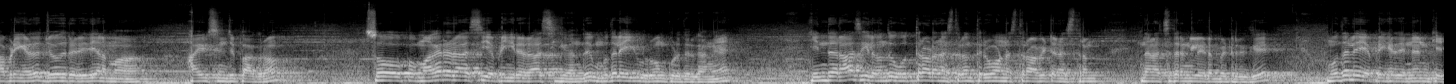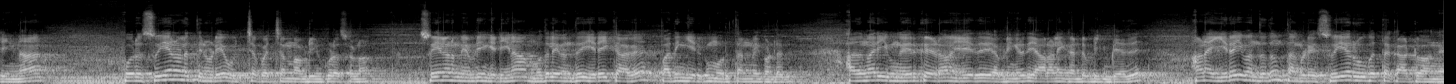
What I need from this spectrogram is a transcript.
அப்படிங்கிறத ஜோதிட ரீதியாக நம்ம ஆய்வு செஞ்சு பார்க்குறோம். ஸோ இப்போ மகர ராசி அப்படிங்கிற ராசிக்கு வந்து முதலை உருவம் கொடுத்துருக்காங்க. இந்த ராசியில் வந்து உத்திராட நட்சத்திரம் திருவோண நட்சத்திரம் அவிட்ட நட்சத்திரம் இந்த நட்சத்திரங்கள் இடம்பெற்றிருக்கு. முதலை அப்படிங்கிறது என்னன்னு கேட்டிங்கன்னா ஒரு சுயநலத்தினுடைய உச்சபட்சம் அப்படின்னு கூட சொல்லலாம். சுயநலம் எப்படின்னு கேட்டிங்கன்னா முதலை வந்து இறைக்காக பதுங்கி இருக்கும் ஒரு தன்மை கொண்டது. அது மாதிரி இவங்க இருக்கிற இடம் ஏது அப்படிங்கிறது யாராலையும் கண்டுபிடிக்க முடியாது. ஆனால் இறை வந்ததும் தங்களுடைய சுயரூபத்தை காட்டுவாங்க.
